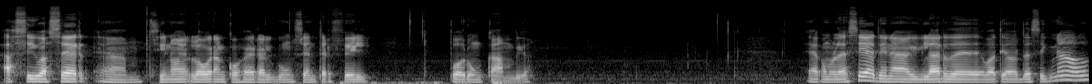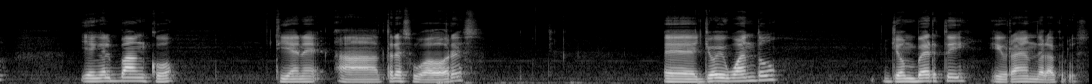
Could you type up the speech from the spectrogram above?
Así va a ser um, si no logran coger algún center field por un cambio. como le decía, tiene a Aguilar de bateador designado. Y en el banco tiene a tres jugadores. Eh, Joey Wendell, John Bertie y Brian de la Cruz.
